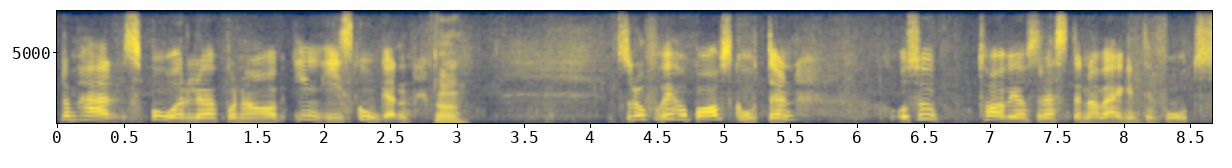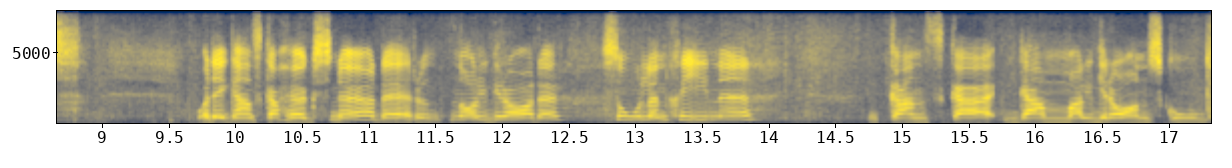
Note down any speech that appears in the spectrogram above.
de här spårlöporna av in i skogen. Ja. Så då får vi hoppa av skotern och så tar vi oss resten av vägen till fots. Och det är ganska hög snö, det är runt noll grader, solen skiner, ganska gammal granskog,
